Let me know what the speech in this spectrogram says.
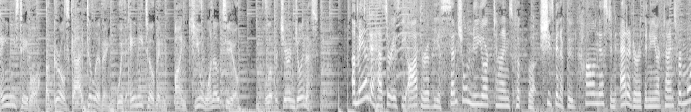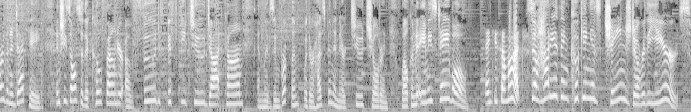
Amy's Table, a girl's guide to living with Amy Tobin on Q102. Pull up a chair and join us. Amanda Hesser is the author of the Essential New York Times Cookbook. She's been a food columnist and editor at the New York Times for more than a decade. And she's also the co founder of Food52.com and lives in Brooklyn with her husband and their two children. Welcome to Amy's Table. Thank you so much. So, how do you think cooking has changed over the years?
